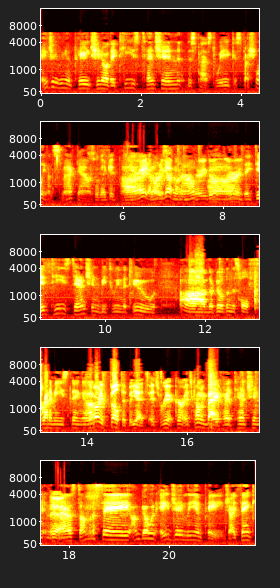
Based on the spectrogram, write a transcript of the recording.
AJ Lee and Paige, you know, they teased tension this past week, especially on SmackDown. so they could. Uh, all right, I've already got mine. out. There you go. Uh, all right. They did tease tension between the two. Um, they're building this whole frenemies thing They've already built it, but yeah, it's it's reoccur. It's coming back. They've had tension in the Yeah. past. I'm gonna say I'm going AJ Lee and Paige. I think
